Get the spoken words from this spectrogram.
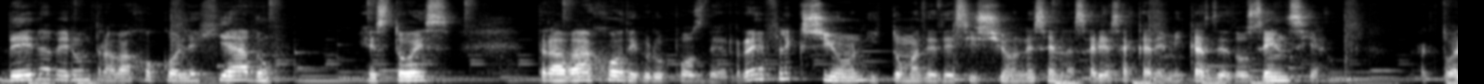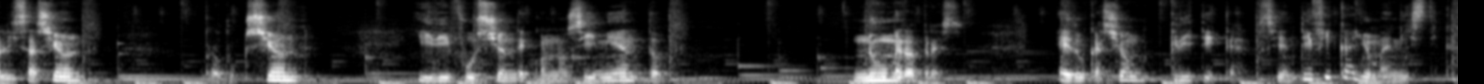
debe haber un trabajo colegiado, esto es, trabajo de grupos de reflexión y toma de decisiones en las áreas académicas de docencia, actualización, producción y difusión de conocimiento. Número 3. Educación crítica, científica y humanística.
